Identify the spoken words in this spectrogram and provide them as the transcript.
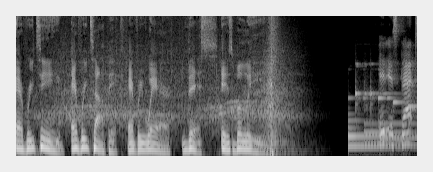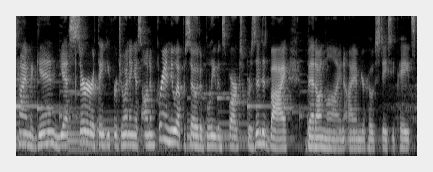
Every team, every topic, everywhere. This is Bleav. It is that time again. Yes, sir. Thank you for joining us on a brand new episode of Bleav in Sparks presented by Bet Online. I am your host, Stacey Pates.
